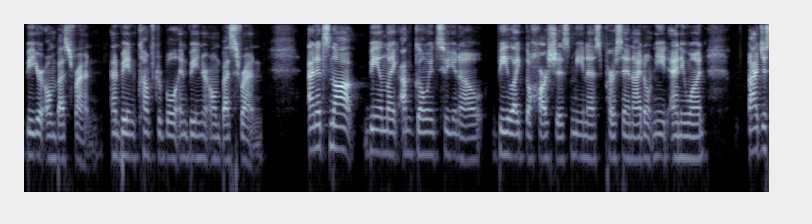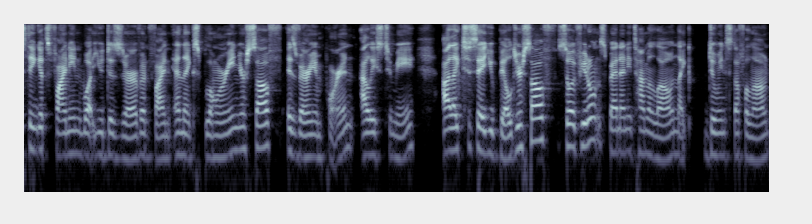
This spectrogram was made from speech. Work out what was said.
be your own best friend and being comfortable in being your own best friend and it's not being like i'm going to you know be like the harshest meanest person i don't need anyone i just think it's finding what you deserve and find and exploring yourself is very important at least to me i like to say you build yourself. So if you don't spend any time alone like doing stuff alone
